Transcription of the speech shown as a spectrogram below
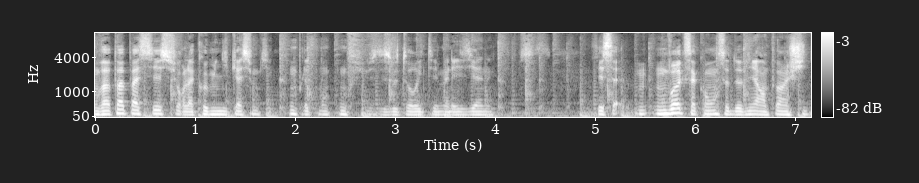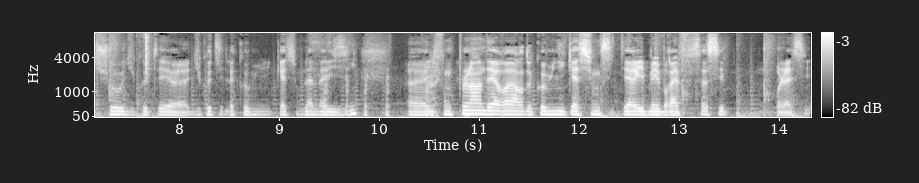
On va pas passer sur la communication qui est complètement confuse des autorités malaisiennes. Ça, on voit que ça commence à devenir un peu un shit show du côté, euh, du côté de la communication de la Malaisie. Euh, ils font plein d'erreurs de communication, c'est terrible. Mais bref, ça c'est voilà, c'est.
